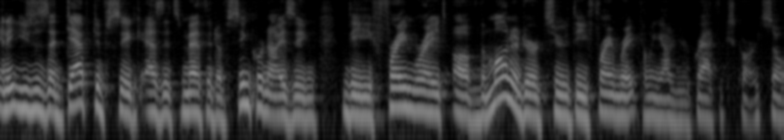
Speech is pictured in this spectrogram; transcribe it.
and it uses adaptive sync as its method of synchronizing the frame rate of the monitor to the frame rate coming out of your graphics card. So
